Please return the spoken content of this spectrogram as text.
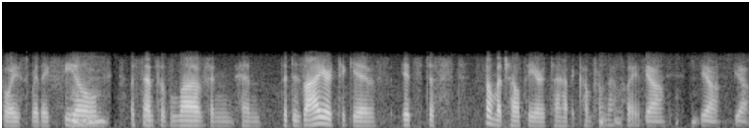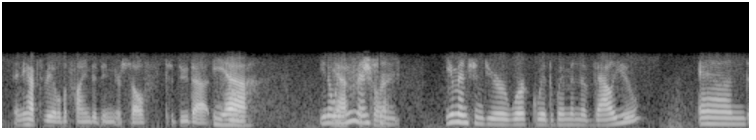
choice where they feel Mhm. a sense of love and and the desire to give, it's just so much healthier to have it come from that Mhm. place. Yeah, yeah, yeah. And you have to be able to find it in yourself to do that. Yeah. Um, you know, Yeah, when you for sure. mentioned you mentioned your work with women of value, and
